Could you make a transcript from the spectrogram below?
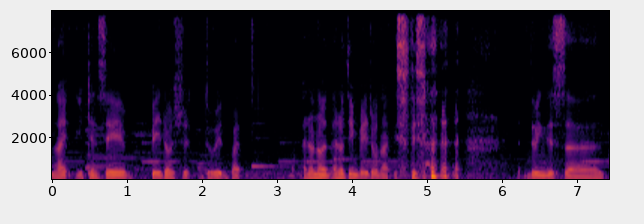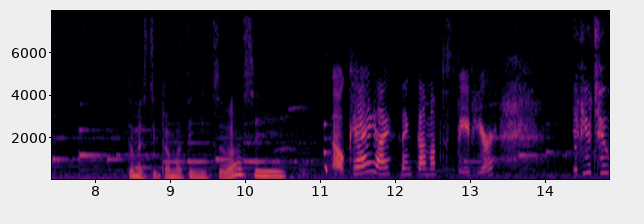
like you can say Beidou should do it, but I don't know. I don't think Beidou likes this doing this uh domestic drama thingy. So I'll see. Okay, I think I'm up to speed here. If you two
